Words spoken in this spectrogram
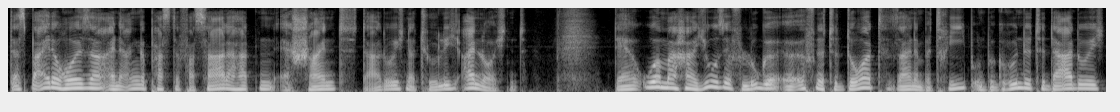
Dass beide Häuser eine angepasste Fassade hatten, erscheint dadurch natürlich einleuchtend. Der Uhrmacher Josef Lugge eröffnete dort seinen Betrieb und begründete dadurch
